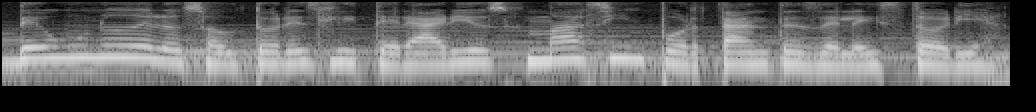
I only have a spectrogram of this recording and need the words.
de uno de los autores literarios más importantes de la historia.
